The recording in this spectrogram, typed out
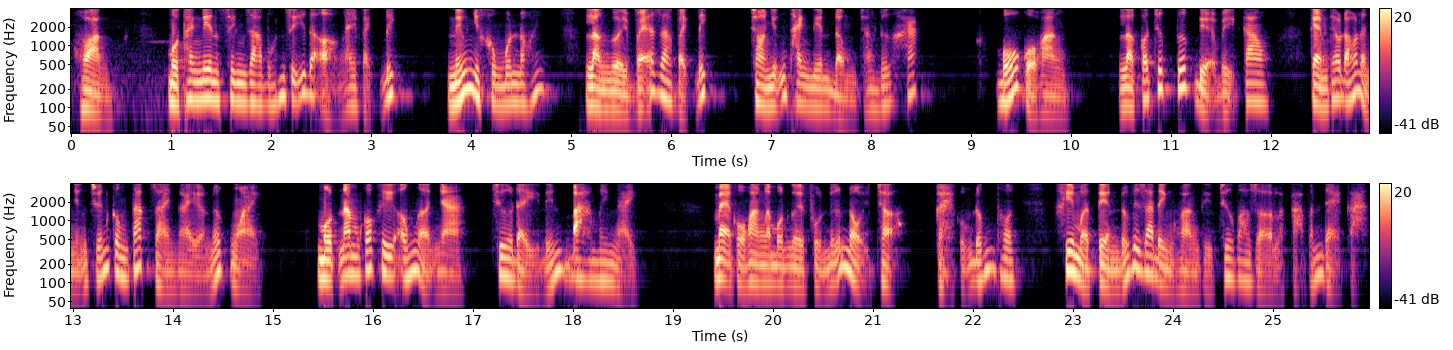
Hoàng Một thanh niên sinh ra vốn dĩ đã ở ngay vạch đích. Nếu như không muốn nói, Là người vẽ ra vạch đích Cho những thanh niên đồng trang lứa khác. Bố của Hoàng Là có chức tước địa vị cao, Kèm theo đó là những chuyến công tác dài ngày ở nước ngoài. Một năm có khi ông ở nhà chưa đầy đến 30 ngày. Mẹ của Hoàng là một người phụ nữ nội trợ, Kể cũng đúng thôi. Khi mà tiền đối với gia đình Hoàng thì chưa bao giờ là cả vấn đề cả.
